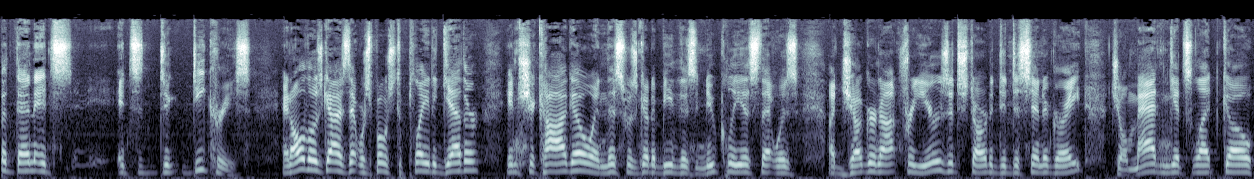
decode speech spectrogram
but then it's it's de- decrease. And all those guys that were supposed to play together in Chicago, and this was going to be this nucleus that was a juggernaut for years, it started to disintegrate. Joe Maddon gets let go,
